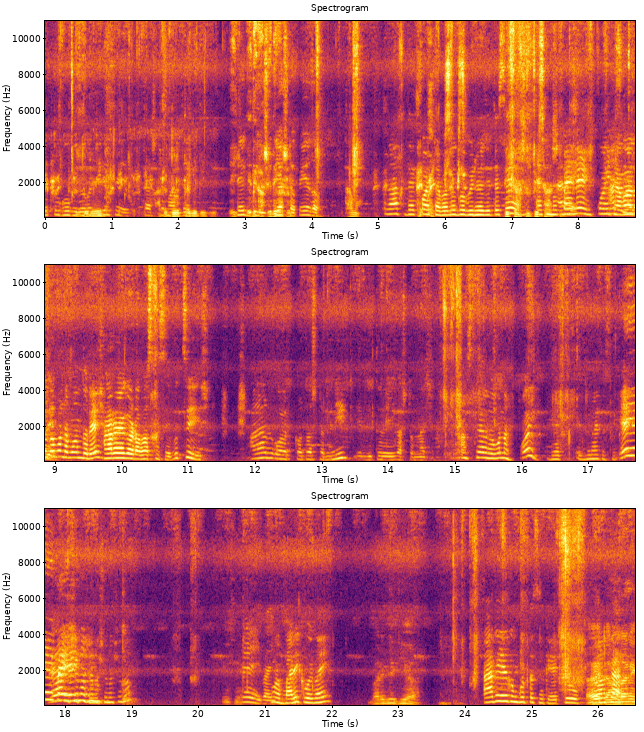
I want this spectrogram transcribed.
একটু গভীর হবে দূরে- ঠিক আছে? হাতে দূর থেকে দেখি। এদিকে আসো এদিকে আসো। থামো। রাত দেখ কয়টা বাজে গভীর হয়ে যেতেছে? এখনও পাই নাই কয়টা বাজে? বন্ধ রে। সাড়ে এগারোটা বাজতেছে বুঝছিস? আর ওয়েট কর দশটা মিনিট এর ভিতরে কাস্টমার আসবে আজকে আর হব না। ওই দেখ একজন আইতেছে। এই এই ভাই এই, শোনো শোনো শোনো এই বাড়ি কই ভাই? বাড়িতে গিয়া। আরে এরকম করতেছো কে? একটু টানাটানি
